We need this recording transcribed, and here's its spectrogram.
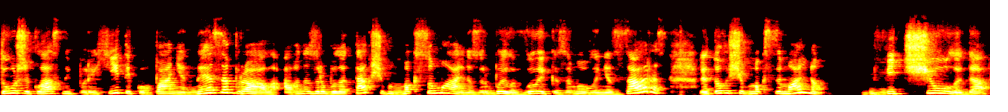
дуже класний перехід, і компанія не забрала, а вона зробила так, щоб ми максимально зробили велике замовлення зараз, для того, щоб максимально відчули, да,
